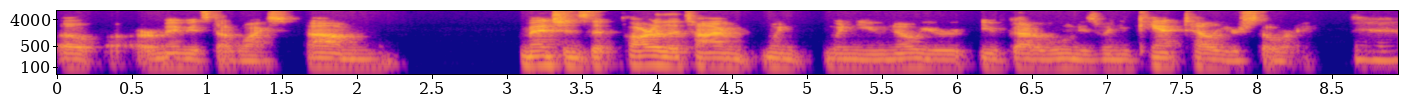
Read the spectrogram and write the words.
a, or maybe it's Doug Weiss um, mentions that part of the time when when you know you're you've got a wound is when you can't tell your story. Mm-hmm.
